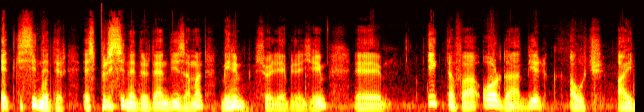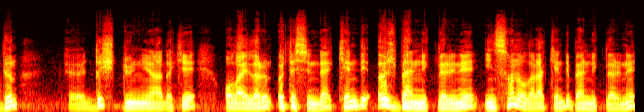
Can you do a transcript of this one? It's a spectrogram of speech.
etkisi nedir, esprisi nedir dendiği zaman benim söyleyebileceğim e, ilk defa orada bir avuç aydın e, dış dünyadaki olayların ötesinde kendi öz benliklerini, insan olarak kendi benliklerini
